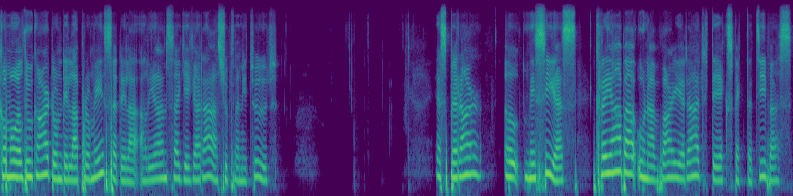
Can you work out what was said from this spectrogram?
como el lugar donde la promesa de la alianza llegará a su plenitud. Esperar el Mesías creaba una variedad de expectativas.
